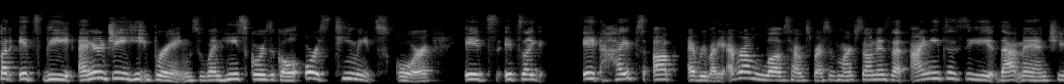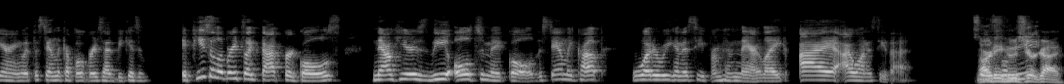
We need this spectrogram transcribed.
But it's the energy he brings when he scores a goal or his teammates score. It's it's like it hypes up everybody. Everyone loves how expressive Mark Stone is that I need to see that man cheering with the Stanley Cup over his head because if, if he celebrates like that for goals, now here's the ultimate goal, the Stanley Cup. What are we going to see from him there? Like I, I want to see that. So Marty, who's me, your guy?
